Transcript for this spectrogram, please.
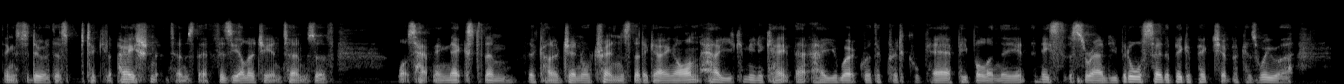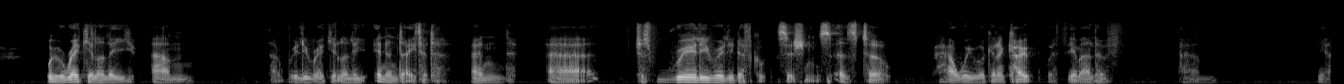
things to do with this particular patient in terms of their physiology, in terms of what's happening next to them, the kind of general trends that are going on, how you communicate that, how you work with the critical care people and the anaesthetists around you, but also the bigger picture because we were we were regularly, um, really regularly inundated and uh, just really really difficult decisions as to how we were going to cope with the amount of um, yeah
